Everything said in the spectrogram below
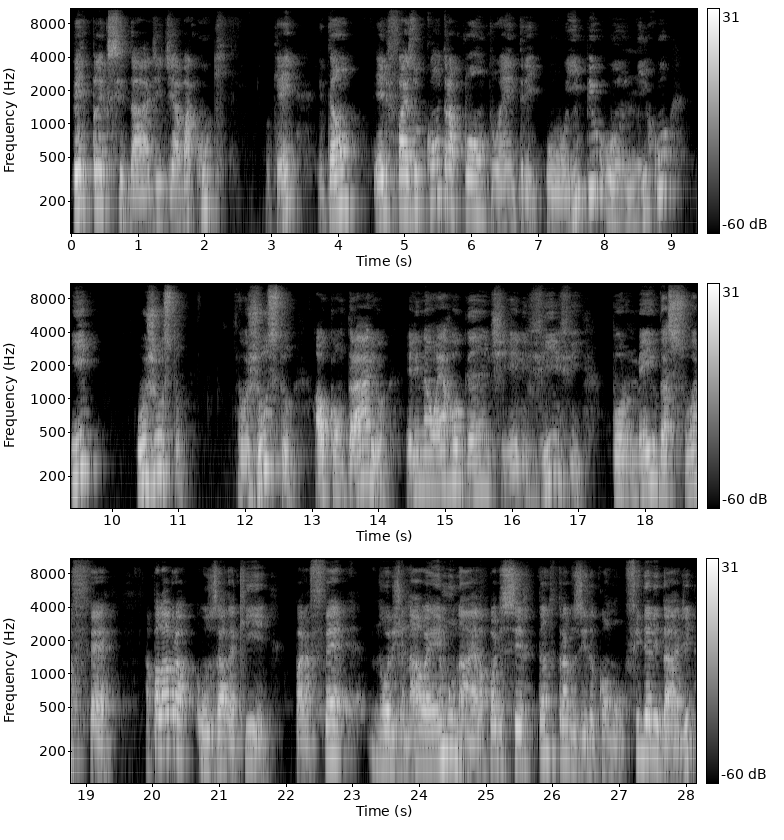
perplexidade de Abacuque, ok? Então ele faz o contraponto entre o ímpio, o iníquo e o justo. O justo, ao contrário, ele não é arrogante, ele vive por meio da sua fé. A palavra usada aqui para fé no original é emuná. Ela pode ser tanto traduzida como fidelidade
